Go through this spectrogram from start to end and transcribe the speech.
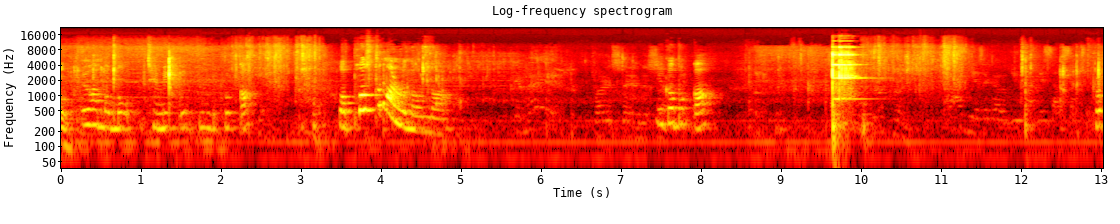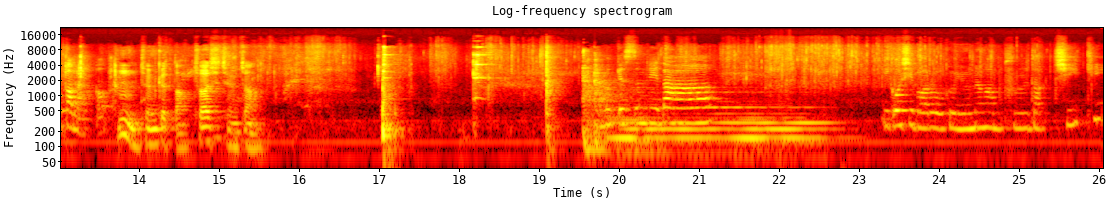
오. 이거 한번 먹어. 재밌게 한번 볼까? 와 포스트 말로 나온다. 이거 볼까? 볼까 말까? 응 재밌겠다 저 아저씨 재밌잖아 잘 먹겠습니다. 이것이 바로 그 유명한 불닭 치킨.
